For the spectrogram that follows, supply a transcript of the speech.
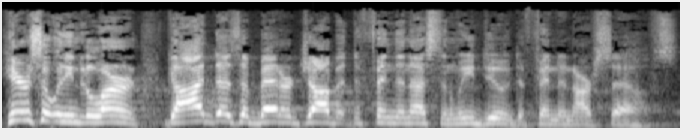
Here's what we need to learn God does a better job at defending us than we do at defending ourselves.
